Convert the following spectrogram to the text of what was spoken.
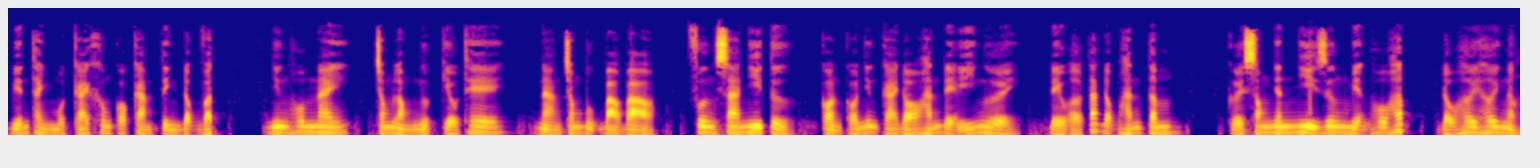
biến thành một cái không có cảm tình động vật. Nhưng hôm nay, trong lòng ngược kiều thê, nàng trong bụng bảo bảo, phương xa nhi tử, còn có những cái đó hắn để ý người, đều ở tác động hắn tâm. Cười xong nhân nhi dương miệng hô hấp, đầu hơi hơi ngẩng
